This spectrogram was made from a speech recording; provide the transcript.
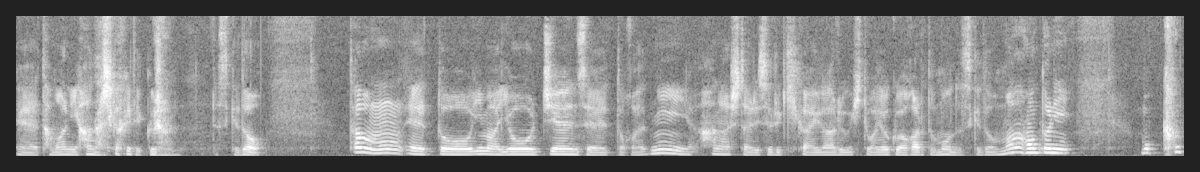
えーたまに話しかけてくるんですけど多分、えー、と今幼稚園生とかに話したりする機会がある人はよくわかると思うんですけどまあ本当にもう関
